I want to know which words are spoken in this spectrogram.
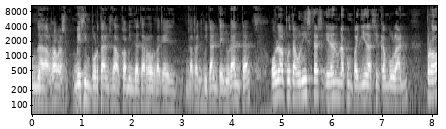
una de les obres més importants del còmic de terror d'aquell dels anys 80 i 90, on els protagonistes eren una companyia de circ ambulant, però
